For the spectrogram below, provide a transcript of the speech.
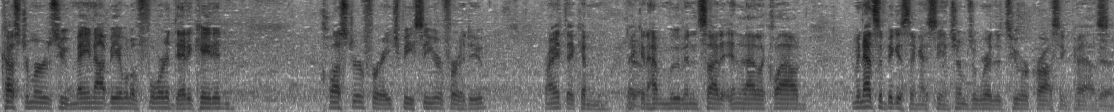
customers who may not be able to afford a dedicated cluster for HPC or for Hadoop. Right? They can they yeah. can have them move inside in and out of the cloud. I mean, that's the biggest thing I see in terms of where the two are crossing paths. Yeah,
